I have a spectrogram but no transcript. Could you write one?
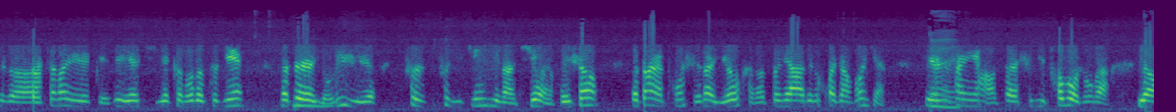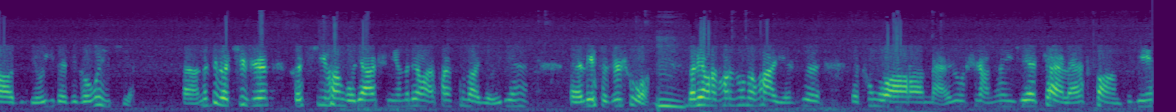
这个相当于给这些企业更多的资金，那这有利于刺刺激经济呢企稳回升。那当然同时呢也有可能增加这个坏账风险，这也是商业银行在实际操作中呢要留意的这个问题。呃，那这个其实和西方国家实行的量化宽松呢有一定呃类似之处。嗯。那量化宽松的话也是通过买入市场中一些债来放资金。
